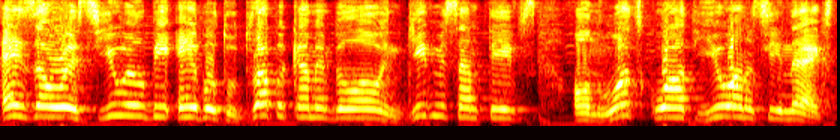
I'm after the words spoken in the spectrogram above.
As always, you will be able to drop a comment below and give me some tips on what squad you wanna see next.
